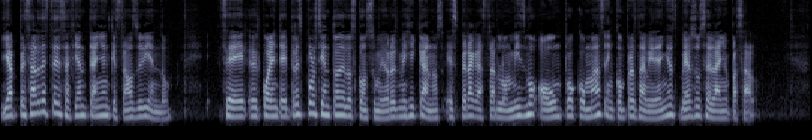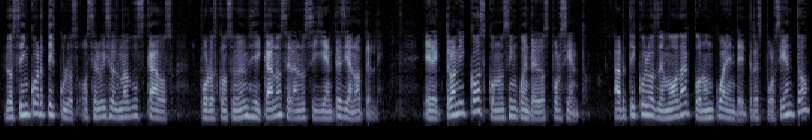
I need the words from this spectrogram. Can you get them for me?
Y a pesar de este desafiante año en que estamos viviendo, el 43% de los consumidores mexicanos espera gastar lo mismo o un poco más en compras navideñas versus el año pasado. Los cinco artículos o servicios más buscados por los consumidores mexicanos serán los siguientes y anótenle. Electrónicos con un 52%, artículos de moda con un 43%,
